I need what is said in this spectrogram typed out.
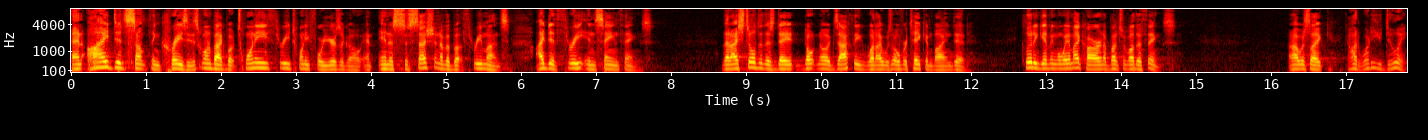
And I did something crazy. This is going back about 23, 24 years ago. And in a succession of about three months, I did three insane things that I still to this day don't know exactly what I was overtaken by and did, including giving away my car and a bunch of other things. And I was like, God, what are you doing?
